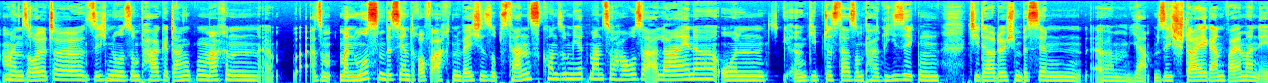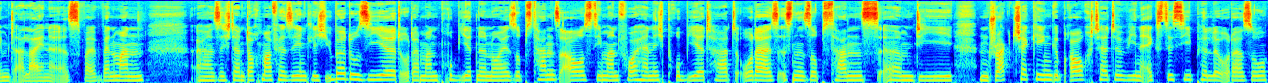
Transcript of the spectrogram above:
Man sollte sich nur so ein paar Gedanken machen. Also man muss ein bisschen darauf achten, welche Substanz konsumiert man zu Hause alleine und äh, gibt es da so ein paar Risiken, die dadurch ein bisschen ähm, ja, sich steigern, weil man eben alleine ist. Weil wenn man äh, sich dann doch mal versehentlich überdosiert oder man probiert eine neue Substanz aus, die man vorher nicht probiert hat oder es ist eine Substanz, ähm, die ein Drug-Checking gebraucht hätte, wie eine Ecstasy-Pille oder so,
